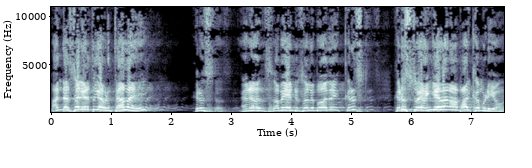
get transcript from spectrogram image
அந்த சரீரத்துக்கு அவர் தலை. கிறிஸ்து. சபை என்று சொல்லும் போது கிறிஸ்துவை அங்கேதான் நாம் பார்க்க முடியும்.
